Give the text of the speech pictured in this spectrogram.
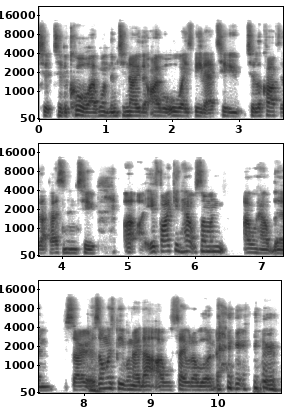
to, to the core. I want them to know that I will always be there to to look after that person and to uh, if I can help someone, I will help them. So yeah. as long as people know that, I will say what I want.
